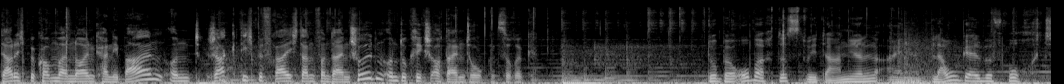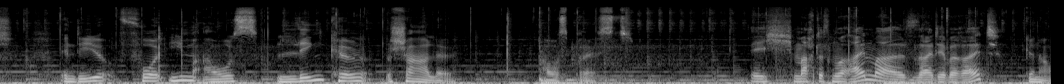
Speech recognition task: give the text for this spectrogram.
Dadurch bekommen wir einen neuen Kannibalen und Jacques, dich befreie ich dann von deinen Schulden und du kriegst auch deinen Token zurück. Du beobachtest, wie Daniel eine blau-gelbe Frucht in die vor ihm aus linke Schale auspresst. Ich mache das nur einmal, seid ihr bereit? Genau,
